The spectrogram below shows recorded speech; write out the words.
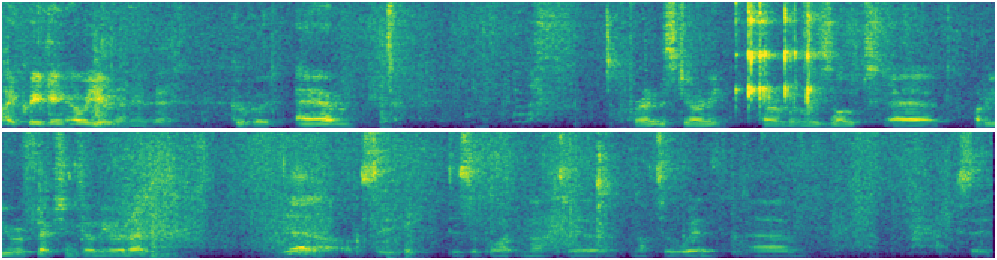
Hi, Caoimhin, how are you? Okay. Good, good. Um, horrendous journey, terrible result. Uh, what are your reflections on the other night? Yeah, no, obviously disappointing not to not to win. Um, like I said,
